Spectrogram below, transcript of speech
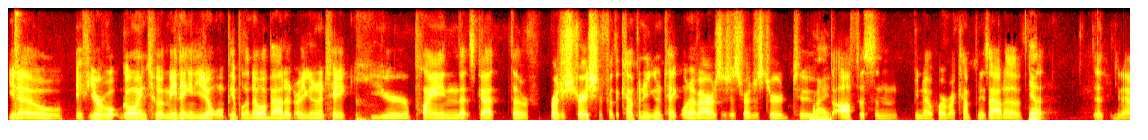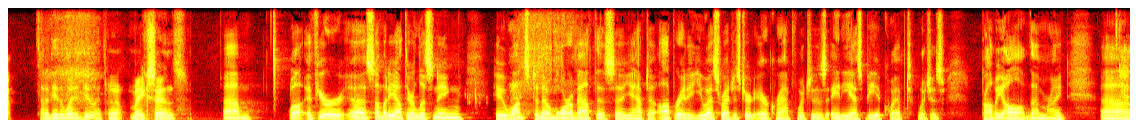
you know, if you're w- going to a meeting and you don't want people to know about it, are you going to take your plane that's got the registration for the company? You're going to take one of ours that's just registered to Right. the office and you know where my company's out of. Yeah, That, that you know. That'd be the way to do it. makes sense. Um, well, if you're uh, somebody out there listening who wants to know more about this, uh, you have to operate a U.S. registered aircraft, which is ADSB equipped, which is probably all of them, right? Um,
